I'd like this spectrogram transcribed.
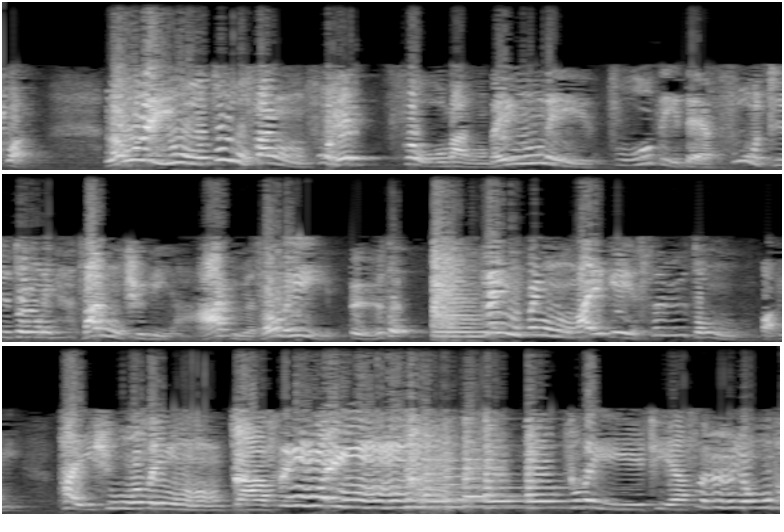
说，楼里有祖上富黑。我们等内只得在府集中的上去的阿玉手里耳朵，临分外给手中不必太凶人加心灵，只得接受用他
